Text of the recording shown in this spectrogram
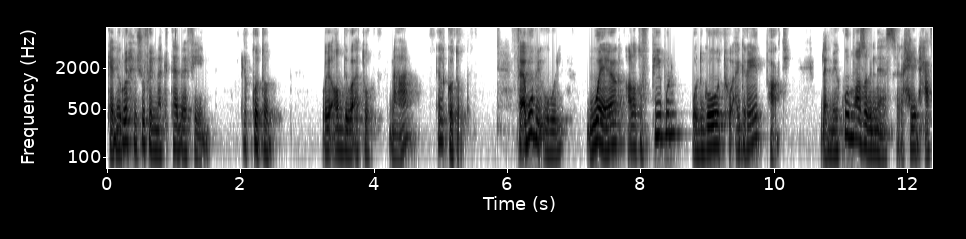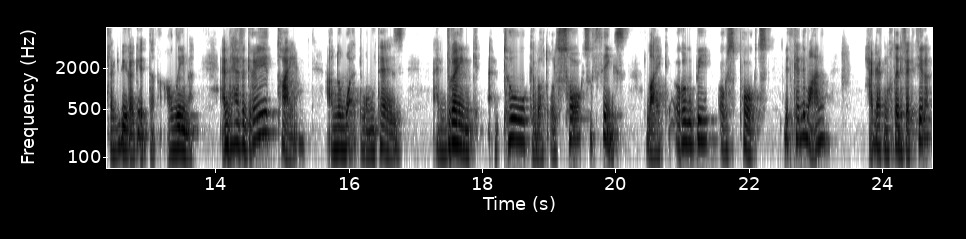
كان يروح يشوف المكتبة فين؟ الكتب ويقضي وقته مع الكتب. فأبوه بيقول where a lot of people would go to a great party. لما يكون معظم الناس رايحين حفلة كبيرة جدا عظيمة and have a great time عندهم وقت ممتاز and drink and talk about all sorts of things like rugby or sports. بيتكلموا عن حاجات مختلفة كتيرة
